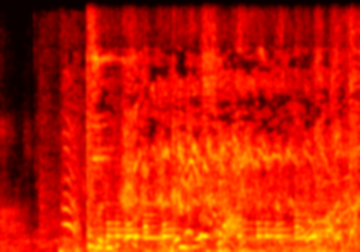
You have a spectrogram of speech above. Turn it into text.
你别笑！哎呦妈的妈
